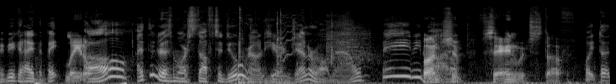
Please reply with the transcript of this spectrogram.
maybe you could hide the baby. Ladle. Oh, I think there's more stuff to do around here in general now. Baby Bunch bottle. of sandwich stuff. Wait, you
